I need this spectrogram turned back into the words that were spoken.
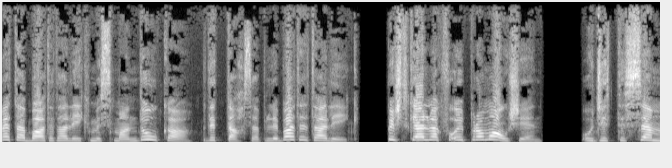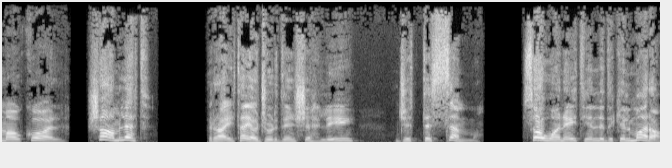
meta bagħtet għalik Miss Manduka bdiet taħseb li bagħtet għalik biex tkellmek fuq il-promotion u ġiet tissemma wkoll. X'għamlet? Rajta ja Ġurdin Xeħli ġiet tissemma. Sewwa ngħid jien li dik il-mara,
